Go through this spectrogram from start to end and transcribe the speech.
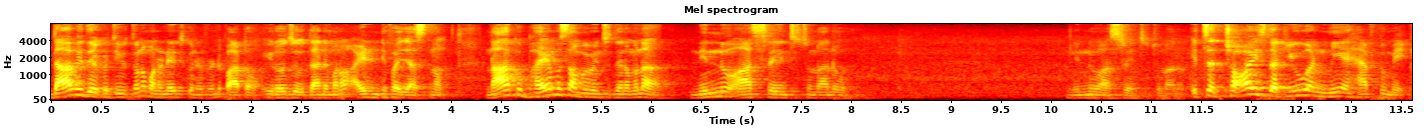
దావిద యొక్క జీవితంలో మనం నేర్చుకునేటువంటి పాఠం. ఈరోజు దాన్ని మనం ఐడెంటిఫై చేస్తున్నాం. నాకు భయం సంభవించు దినమున నిన్ను ఆశ్రయించుచున్నాను. నిన్ను ఆశ్రయించుచున్నాను. It's a choice that you and me I have to make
